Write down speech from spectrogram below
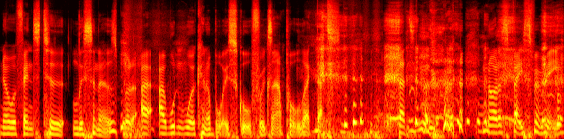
no offense to listeners, but I, I wouldn't work in a boys' school, for example. Like that's that's not a space for me.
